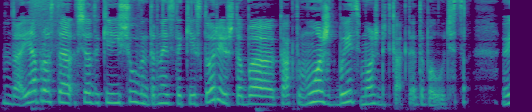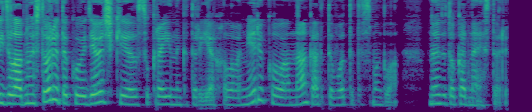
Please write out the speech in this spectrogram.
Ну да, я просто все-таки ищу в интернете такие истории, чтобы как-то, может быть, может быть, как-то это получится. Видела одну историю такую девочки с Украины, которая ехала в Америку, она как-то вот это смогла. Но это только одна история.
